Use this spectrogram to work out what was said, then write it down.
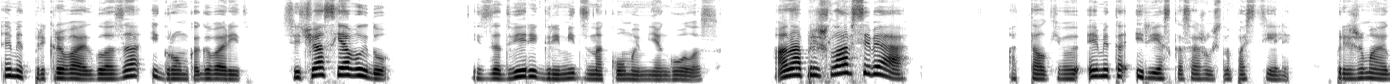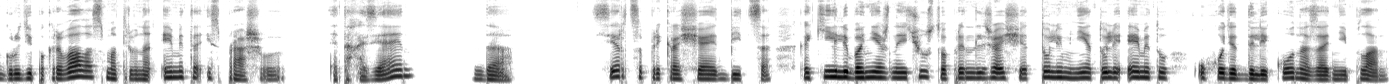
Эммет прикрывает глаза и громко говорит «Сейчас я выйду». Из-за двери гремит знакомый мне голос. «Она пришла в себя!» Отталкиваю Эмита и резко сажусь на постели. Прижимаю к груди покрывало, смотрю на Эмита и спрашиваю. «Это хозяин?» «Да». Сердце прекращает биться. Какие-либо нежные чувства, принадлежащие то ли мне, то ли Эмиту, уходят далеко на задний план.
